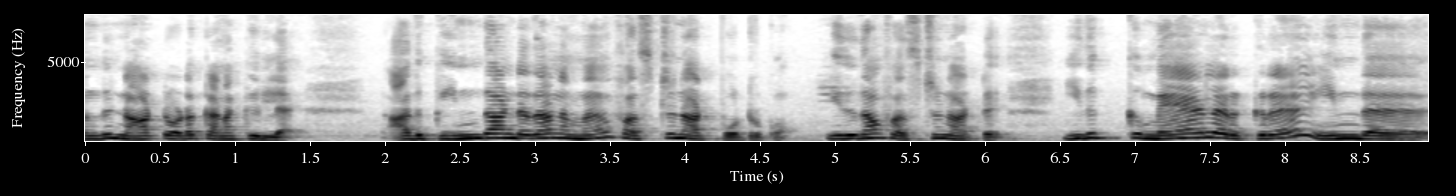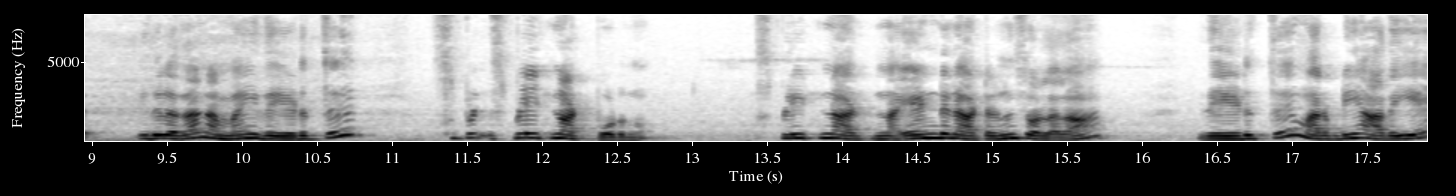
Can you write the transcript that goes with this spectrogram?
வந்து நாட்டோட கணக்கு இல்லை. அதுக்கு இந்தாண்ட தான் நம்ம ஃபஸ்ட்டு நாட் போட்டிருக்கோம். இதுதான் ஃபஸ்ட்டு நாட்டு இதுக்கு மேலே இருக்கிற இந்த இதில் தான் நம்ம இதை எடுத்து ஸ்ப்ளி ஸ்ப்ளிட் நாட் போடணும். ஸ்ப்ளிட் நாட் எண்டு நாட்டுன்னு சொல்லலாம். இதை எடுத்து மறுபடியும் அதையே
